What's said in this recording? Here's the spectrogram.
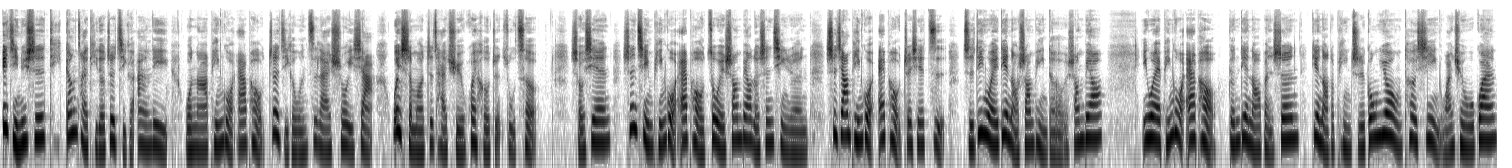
易景律师提刚才提的这几个案例，我拿苹果 Apple 这几个文字来说一下，为什么制裁局会核准注册。首先，申请苹果 Apple 作为商标的申请人是将苹果 Apple 这些字指定为电脑商品的商标，因为苹果 Apple 跟电脑本身、电脑的品质、功用、特性完全无关，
